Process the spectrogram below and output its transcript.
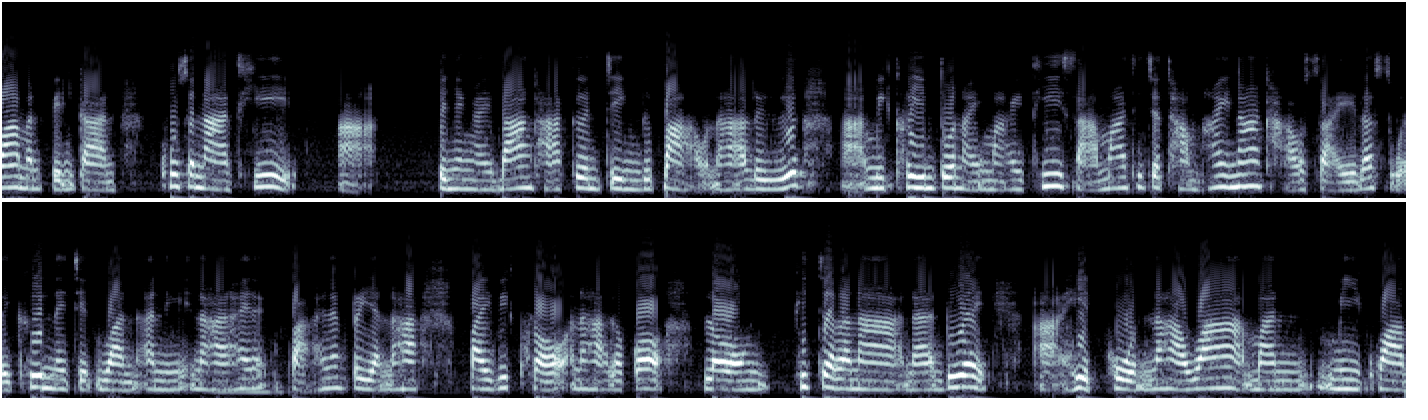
ว่ามันเป็นการโฆษณาที่ เป็นยังไงบ้างคะ เกินจริงหรือเปล่านะคะหรืออมีครีมตัวไหนไหมที่สามารถที่จะทำให้หน้าขาวใสและสวยขึ้นใน 7 วันอันนี้นะคะให้ฝากให้นักเรียนนะคะไปวิเคราะห์นะคะแล้วก็ลองพิจารณานะด้วยเหตุผลนะคะว่ามันมีความ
